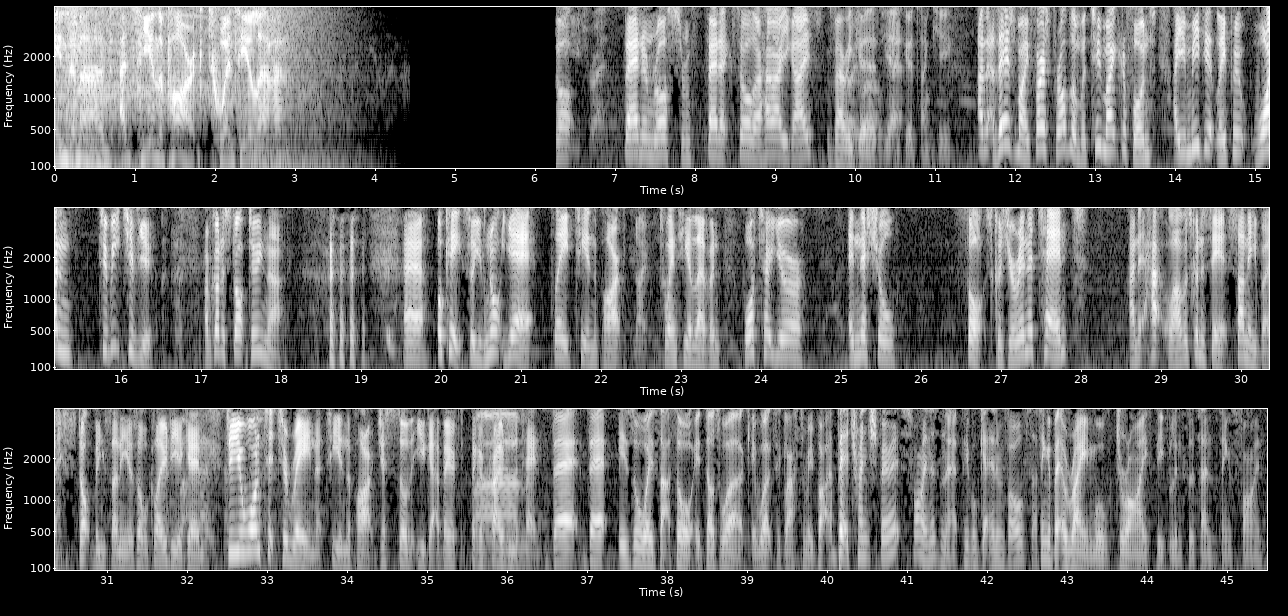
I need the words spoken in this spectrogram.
In demand at T in the Park 2011. Got Ben and Ross from Fenech Soler. How are you guys? Very, Very good. well, yeah, good, thank you. And there's my first problem with two microphones. I immediately put one to each of you. I've got to stop doing that. uh, okay, so you've not yet played T in the Park No. 2011. What are your initial thoughts? Because you're in a tent. And it ha- well, I was going to say it's sunny, but it's stopped being sunny. It's all cloudy again. Do you want it to rain at T in the Park just so that you get a bigger, bigger crowd in the um, tent? There, there is always that thought. It does work. It worked at Glastonbury, but a bit of trench spirit. spirit's fine, isn't it? People getting involved. I think a bit of rain will drive people into the tent. I think it's fine.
